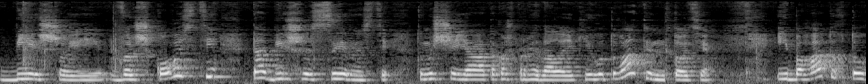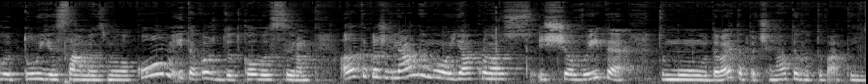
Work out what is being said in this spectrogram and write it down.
більшої вершковості та більшої сирності, тому що я також приглядала, її готувати в тоці. І багато хто готує саме з молоком і також додатково з сиром. Але також глянемо, як у нас що вийде, тому давайте починати готувати її.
